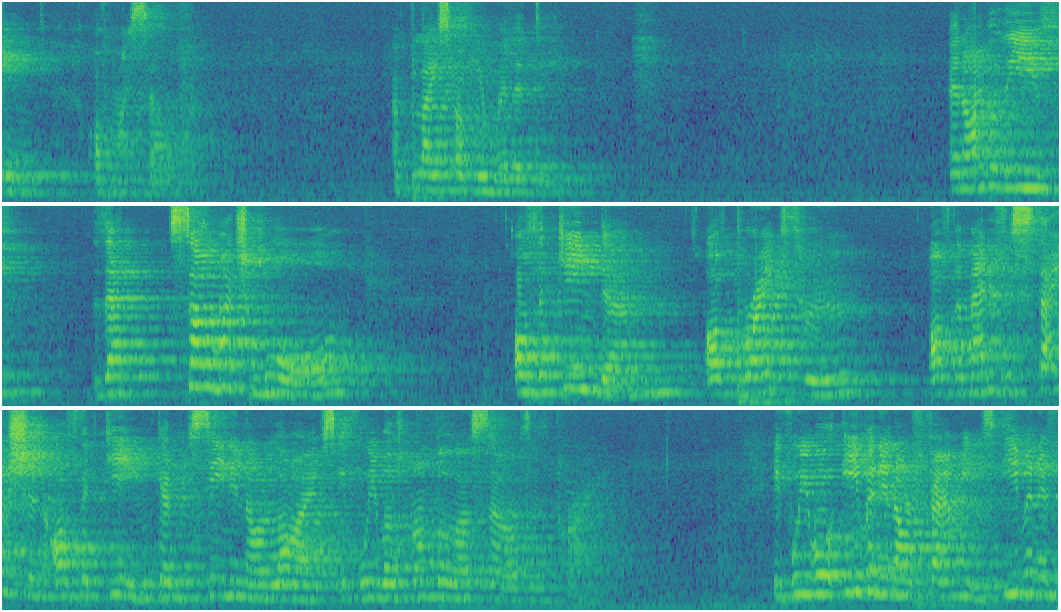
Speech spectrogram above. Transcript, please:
end of myself. A place of humility. And I believe that so much more of the kingdom of breakthrough of the manifestation of the King can be seen in our lives if we will humble ourselves and pray. If we will, even in our families, even if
